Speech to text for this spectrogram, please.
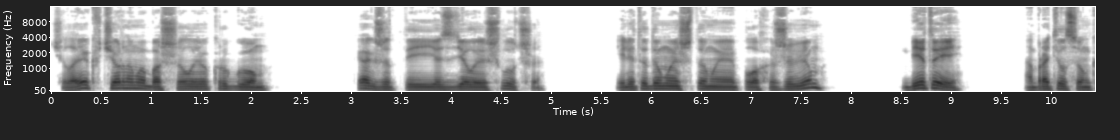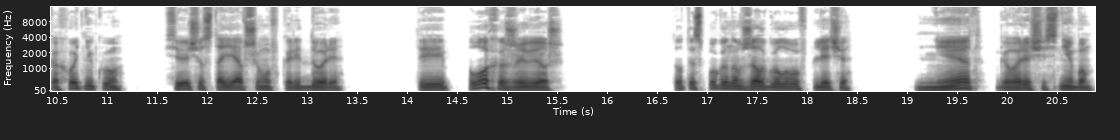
Человек в черном обошел ее кругом. Как же ты ее сделаешь лучше? Или ты думаешь, что мы плохо живем? Битый! Обратился он к охотнику, все еще стоявшему в коридоре. Ты плохо живешь? Тот испуганно вжал голову в плечи. «Нет», — говорящий с небом,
